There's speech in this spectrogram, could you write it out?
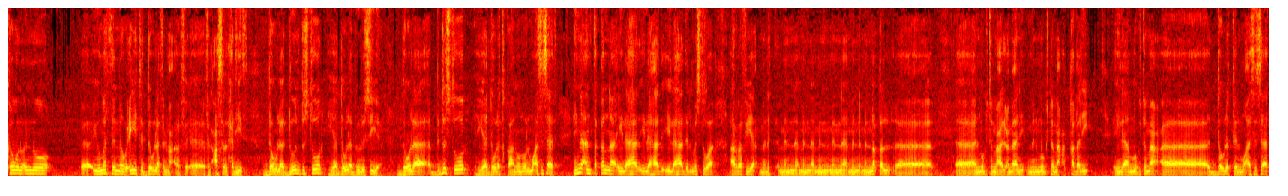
كونه إنه يمثل نوعية الدولة في في العصر الحديث. دولة دون دستور هي دولة بوليسية. دولة بدستور هي دولة قانون والمؤسسات. هنا انتقلنا إلى هذا إلى هذا إلى هذا المستوى الرفيع من من من من من من, من نقل المجتمع العماني من مجتمع قبلي إلى مجتمع آه، دولة المؤسسات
